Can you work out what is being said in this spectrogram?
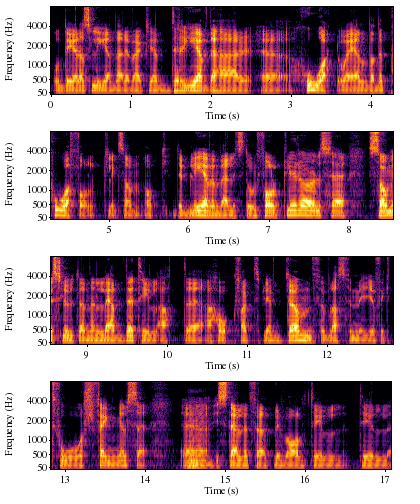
och deras ledare verkligen drev det här eh, hårt och eldade på folk liksom. Och det blev en väldigt stor folklig rörelse som i slutändan ledde till att eh, Ahok faktiskt blev dömd för blasfemi och fick två års fängelse. Eh, mm. Istället för att bli vald till, till eh,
